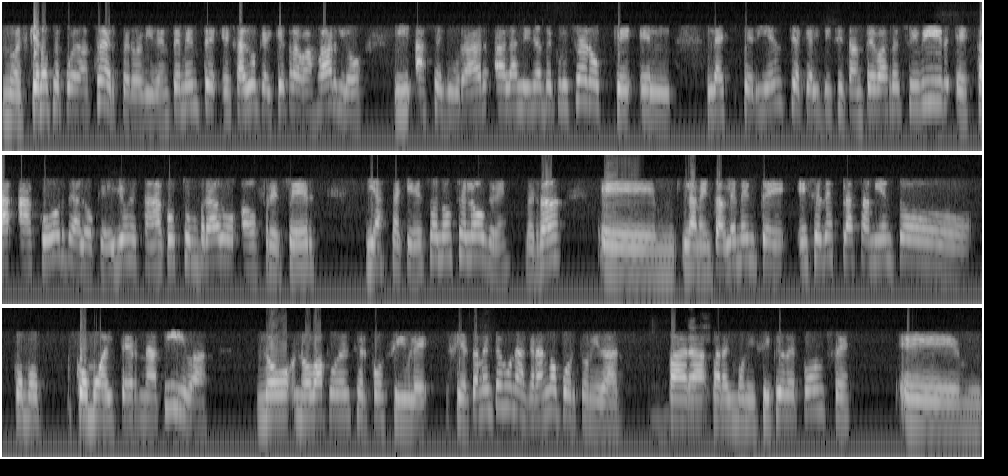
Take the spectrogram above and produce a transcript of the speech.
no es que no se pueda hacer, pero evidentemente es algo que hay que trabajarlo y asegurar a las líneas de cruceros que el la experiencia que el visitante va a recibir está acorde a lo que ellos están acostumbrados a ofrecer y hasta que eso no se logre, ¿verdad? Eh, lamentablemente ese desplazamiento como como alternativa no no va a poder ser posible. Ciertamente es una gran oportunidad para para el municipio de Ponce eh,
